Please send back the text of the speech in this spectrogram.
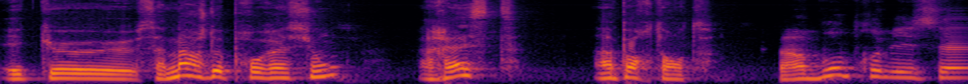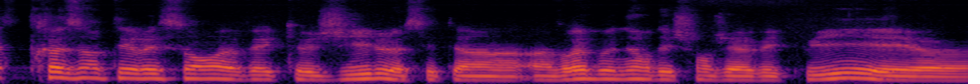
et que sa marge de progression reste importante. Un bon premier set, très intéressant avec Gilles. C'était un, vrai bonheur d'échanger avec lui et, euh,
